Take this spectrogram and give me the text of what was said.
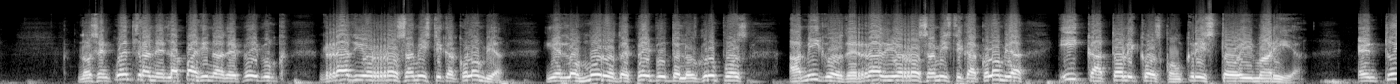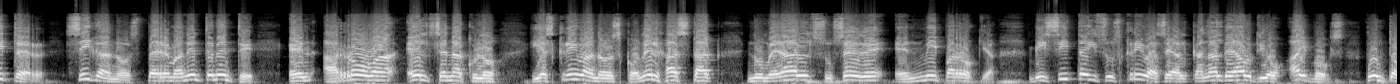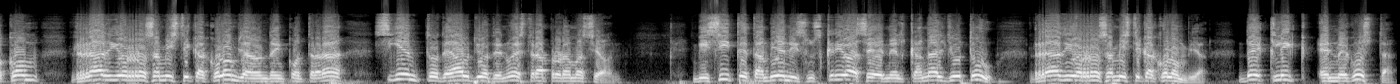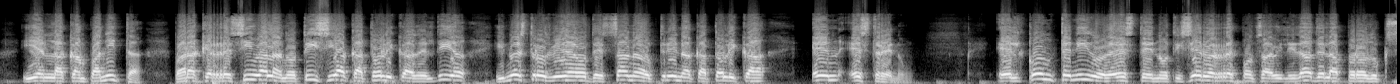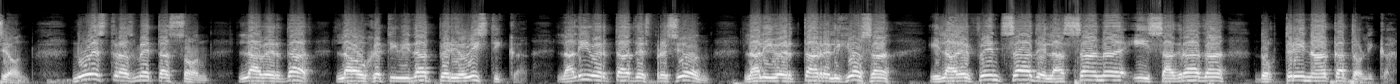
Nos encuentran en la página de Facebook Radio Rosa Mística Colombia y en los muros de Facebook de los grupos Amigos de Radio Rosa Mística Colombia y Católicos con Cristo y María. En Twitter, síganos permanentemente en arroba el y escríbanos con el hashtag numeral sucede en mi parroquia. Visite y suscríbase al canal de audio ibox.com Radio Rosa Mística Colombia donde encontrará cientos de audios de nuestra programación. Visite también y suscríbase en el canal YouTube Radio Rosa Mística Colombia dé clic en me gusta y en la campanita para que reciba la noticia católica del día y nuestros videos de sana doctrina católica en estreno. El contenido de este noticiero es responsabilidad de la producción. Nuestras metas son la verdad, la objetividad periodística, la libertad de expresión, la libertad religiosa y la defensa de la sana y sagrada doctrina católica.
